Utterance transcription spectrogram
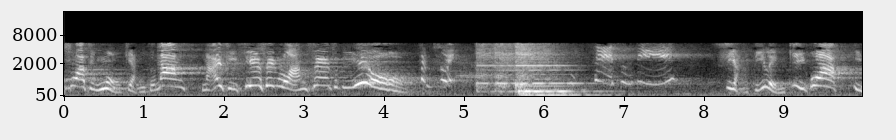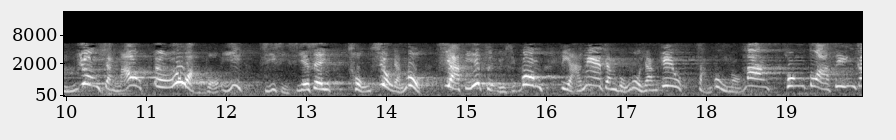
耍是我讲之人，乃是先生乱生之地哦。正水，乱生之地。下地灵机花，阴阳相貌，二话不疑，只是先生从小人母，下地自又是懵，爹娘将父母相救，丈夫我难，风大心刚。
